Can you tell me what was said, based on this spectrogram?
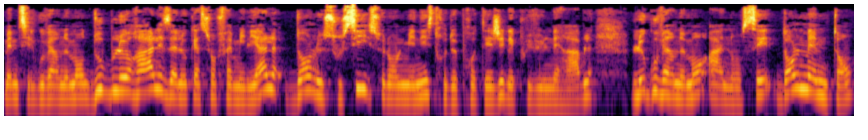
même si le gouvernement doublera les allocations familiales dans le souci, selon le ministre, de protéger les plus vulnérables. Le gouvernement a annoncé dans le même temps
